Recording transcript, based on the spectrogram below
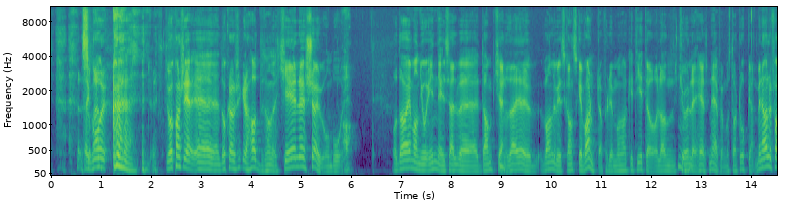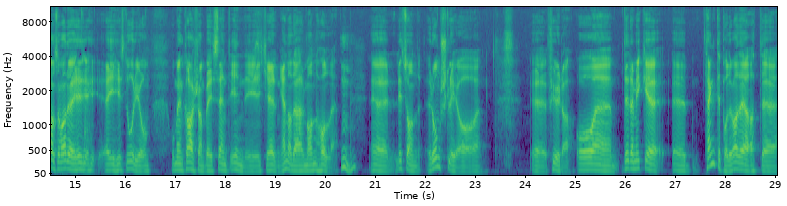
Går, du har kanskje, eh, dere har sikkert hatt sånne kjelesjau om bord. Ja. Og da er man jo inne i selve dampkjelen, og der er det vanligvis ganske varmt, da, fordi man har ikke tid til å la den kjøle helt ned før man starter opp igjen. Men i alle fall så var det ei historie om, om en kar som ble sendt inn i kjelen gjennom det her mannholdet. Eh, litt sånn romslig og eh, fyr, da. Og eh, det de ikke eh, tenkte på, det var det at, eh,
